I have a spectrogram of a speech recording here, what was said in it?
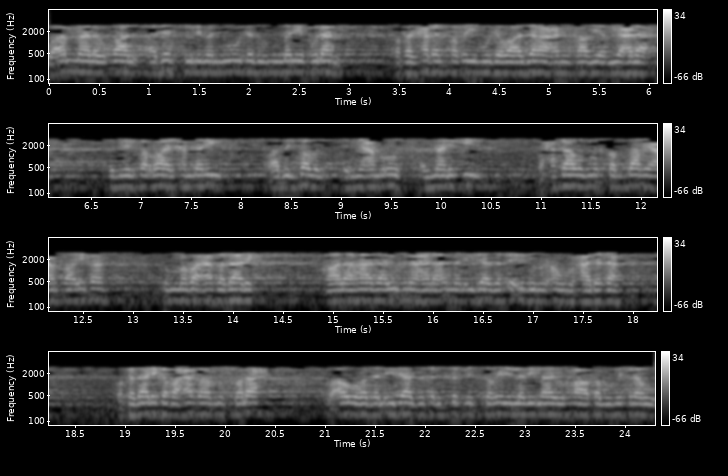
وأما لو قال أجزت لمن يوجد من بني فلان فقد حكى الخطيب جوازها عن القاضي أبي علاء ابن الفراء الحمداني وأبي الفضل بن عمروس المالكي. وحكاه ابن الصباغ عن طائفة ثم ضعف ذلك. قال هذا يبنى على أن الإجازة إذن أو محادثة. وكذلك ضعفها ابن الصلاح وأورد الإجازة للطفل الصغير الذي لا يخاطب مثله.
